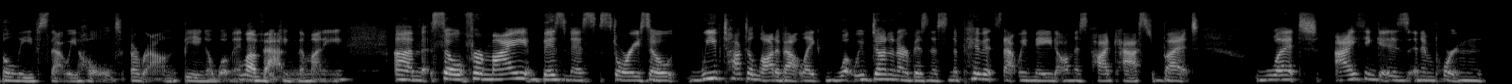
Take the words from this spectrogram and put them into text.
beliefs that we hold around being a woman Love and that. making the money. Um, so for my business story, so we've talked a lot about like what we've done in our business and the pivots that we made on this podcast, but what I think is an important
